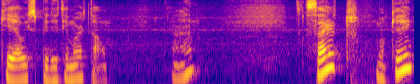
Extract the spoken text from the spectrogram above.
que é o espírito imortal. Tá? Certo? Ok?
